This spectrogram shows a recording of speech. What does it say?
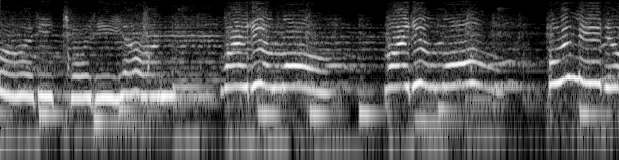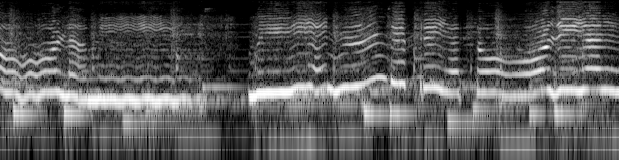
വാരി ചൊരിയാൻ വരുമോ? വരുമോ? പുളിരോളമേ നീ എന്റെ പ്രിയ തോഴിയല്ല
